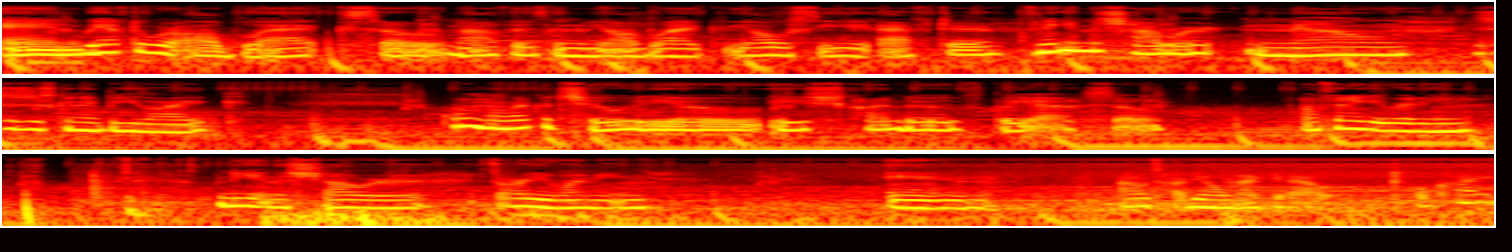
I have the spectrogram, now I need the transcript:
and we have to wear all black so my outfit is gonna be all black. Y'all will see it after. I'm gonna get in the shower now this is just gonna be like i don't know like a chill video ish kind of. But yeah so i'm gonna get ready. I'm gonna get in the shower. It's already running. And i'll talk to y'all when i get out okay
